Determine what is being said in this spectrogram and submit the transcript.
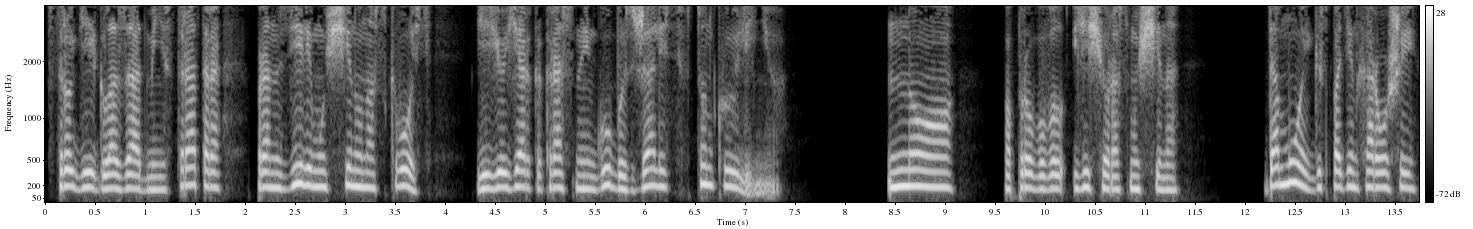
Строгие глаза администратора пронзили мужчину насквозь, ее ярко-красные губы сжались в тонкую линию. «Но...» — попробовал еще раз мужчина. «Домой, господин хороший!»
